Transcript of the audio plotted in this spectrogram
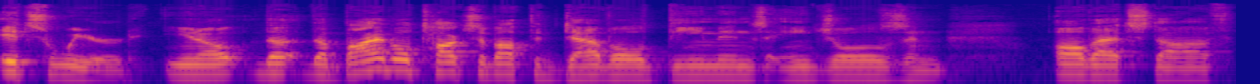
it's weird. You know, the, the Bible talks about the devil, demons, angels, and all that stuff.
